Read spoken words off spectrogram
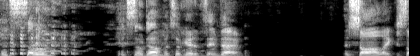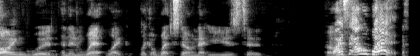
It's so it's so dumb but so good at the same time. A saw like sawing wood and then wet like like a whetstone that you use to um, Why is the owl wet?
